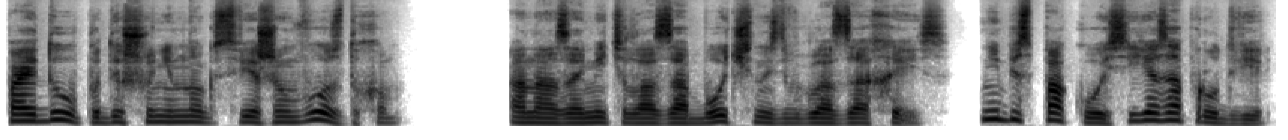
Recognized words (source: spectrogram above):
«Пойду, подышу немного свежим воздухом». Она заметила озабоченность в глазах Хейс. «Не беспокойся, я запру дверь».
